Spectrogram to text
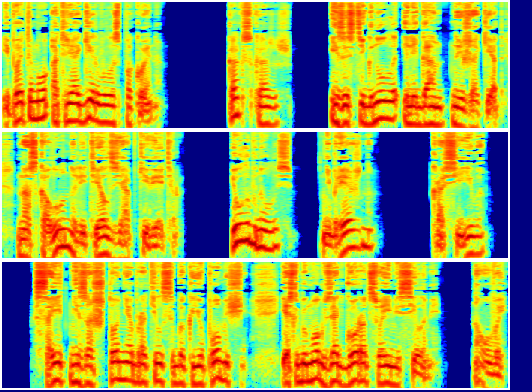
и поэтому отреагировала спокойно. «Как скажешь». И застегнула элегантный жакет. На скалу налетел зябкий ветер. И улыбнулась. Небрежно, красиво. Саид ни за что не обратился бы к ее помощи, если бы мог взять город своими силами. Но, увы,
